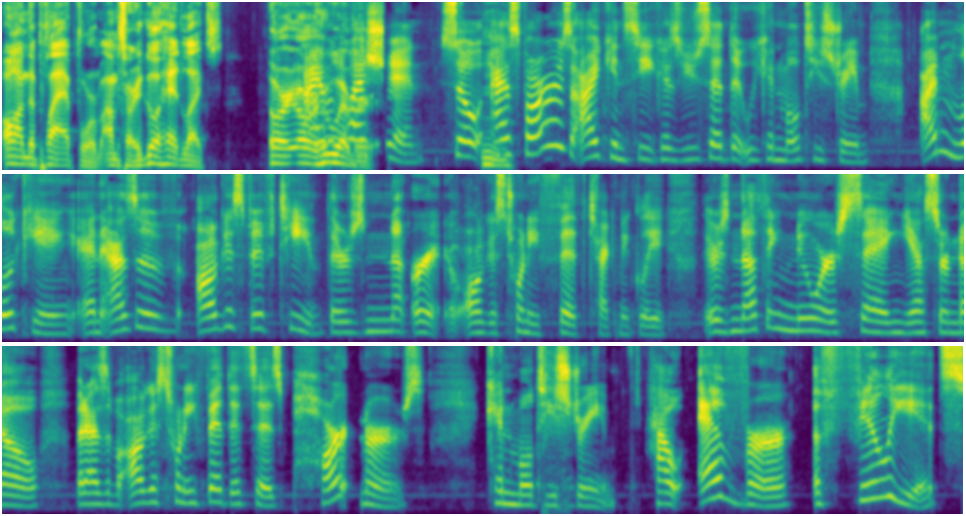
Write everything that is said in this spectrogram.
on the platform. I'm sorry. Go ahead, Lex. Or, or I have whoever. a question. So, hmm. as far as I can see, because you said that we can multi-stream, I'm looking, and as of August 15th, there's no, or August 25th, technically, there's nothing newer saying yes or no. But as of August 25th, it says partners can multi-stream. However, affiliates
